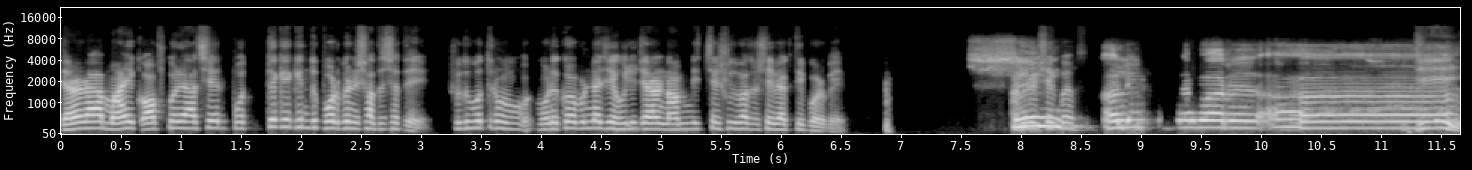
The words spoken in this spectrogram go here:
যারা মাইক অফ করে আছেন প্রত্যেকে কিন্তু পড়বেন সাথে সাথে। শুধুমাত্র মনে করবেন না যে হুজুর যারা নাম নিচ্ছে শুধুমাত্র সেই ব্যক্তি পড়বে। সিন আলিফ জাবার জি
